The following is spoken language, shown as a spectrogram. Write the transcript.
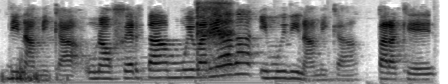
dinámica, una oferta muy variada y muy dinámica para que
